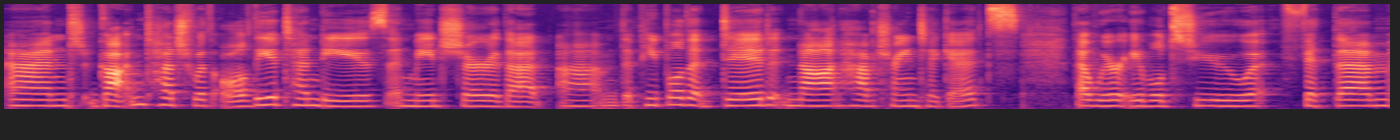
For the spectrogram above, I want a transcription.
and got in touch with all the attendees and made sure that um, the people that did not have train tickets that we were able to fit them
